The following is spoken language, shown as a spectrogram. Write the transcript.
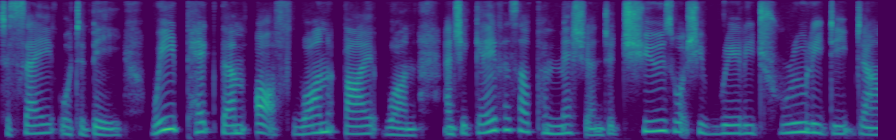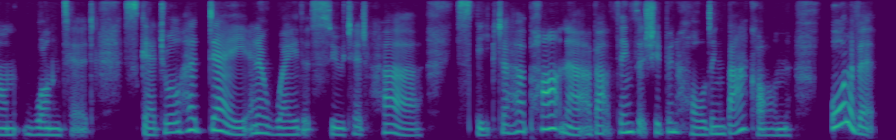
to say, or to be. We picked them off one by one, and she gave herself permission to choose what she really, truly deep down wanted, schedule her day in a way that suited her, speak to her partner about things that she'd been holding back on. All of it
